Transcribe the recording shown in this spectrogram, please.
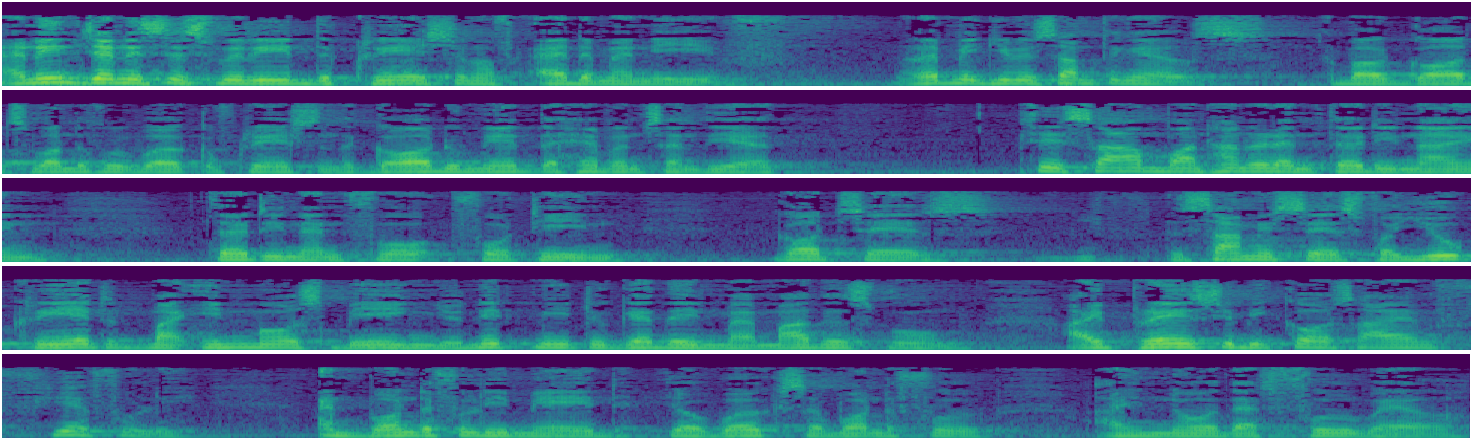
And in Genesis, we read the creation of Adam and Eve. Let me give you something else about God's wonderful work of creation, the God who made the heavens and the earth. See Psalm 139, 13 and 14. God says, the psalmist says, For you created my inmost being, you knit me together in my mother's womb. I praise you because I am fearfully and wonderfully made. Your works are wonderful. I know that full well.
